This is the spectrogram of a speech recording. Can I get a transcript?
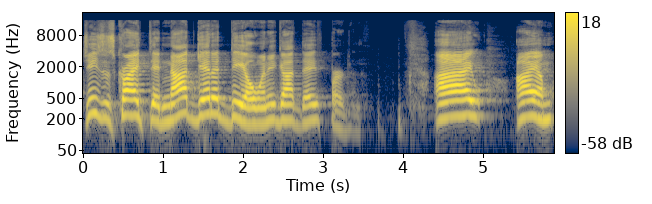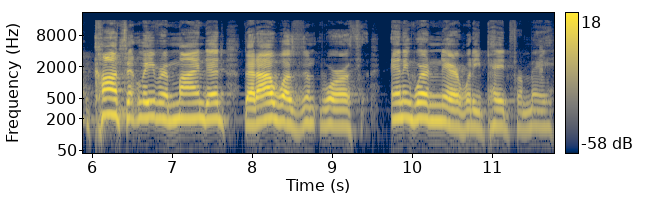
Jesus Christ did not get a deal when he got Dave Spurgeon. I, I am constantly reminded that I wasn't worth anywhere near what he paid for me.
